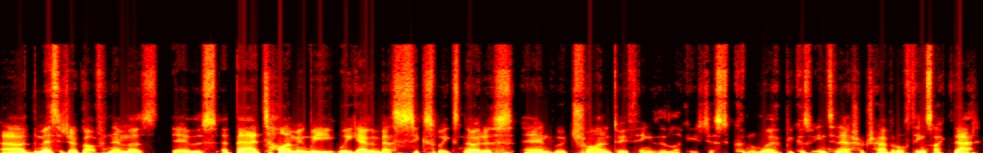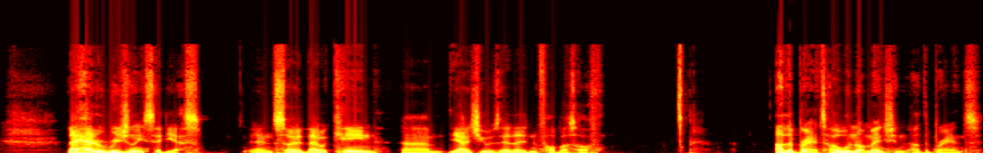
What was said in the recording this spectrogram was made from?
Uh, the message I got from them was it was a bad timing. We we gave them about six weeks notice, and we were trying to do things that look it just couldn't work because of international travel, things like that. They had originally said yes, and so they were keen. Um, the attitude was there. They didn't fob us off other brands. I will not mention other brands.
